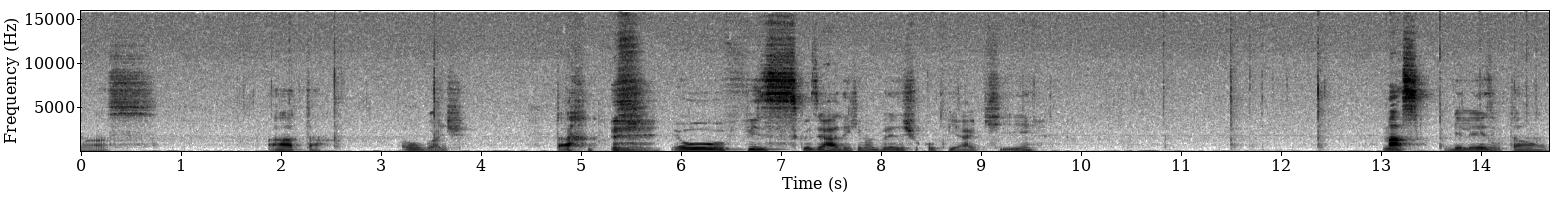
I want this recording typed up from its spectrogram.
Mas. Ah, tá. Oh, God. Tá. Eu fiz coisa errada aqui, mas beleza. Deixa eu copiar aqui. Massa. Beleza, então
